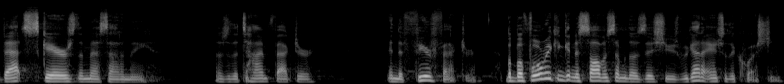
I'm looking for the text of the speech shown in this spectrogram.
that scares the mess out of me. Those are the time factor and the fear factor. But before we can get into solving some of those issues, we got to answer the question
